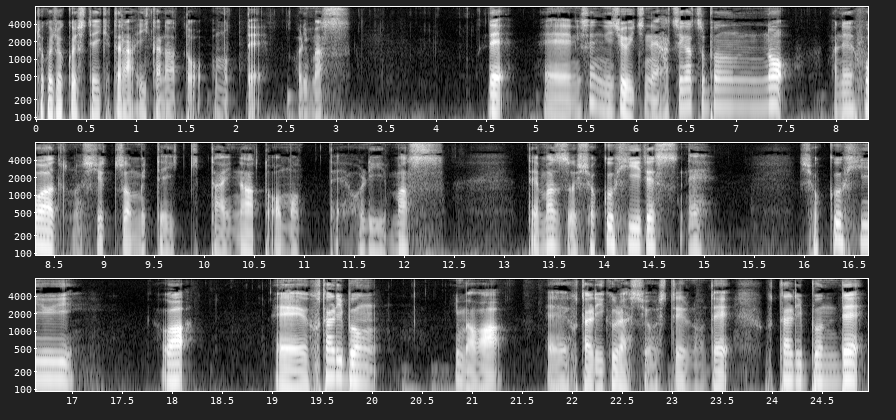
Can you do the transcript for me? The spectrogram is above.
ちょくちょくしていけたらいいかなと思っております。で、えー、2021年8月分のマネーフォワードの支出を見ていきたいなと思っております。で、まず食費ですね。食費は、えー、2人分、今は、えー、2人暮らしをしているので、2人分で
